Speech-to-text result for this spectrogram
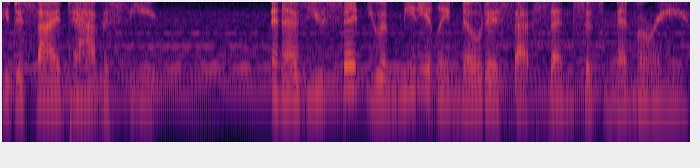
You decide to have a seat. And as you sit, you immediately notice that sense of memory.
